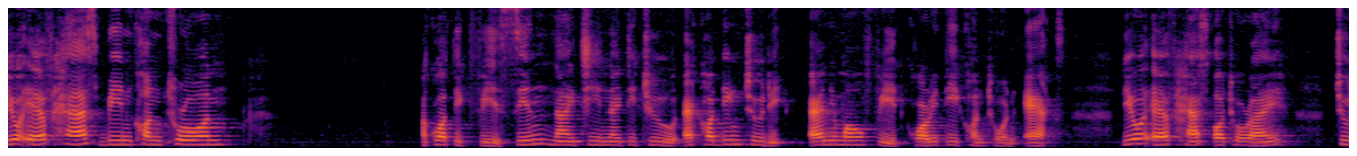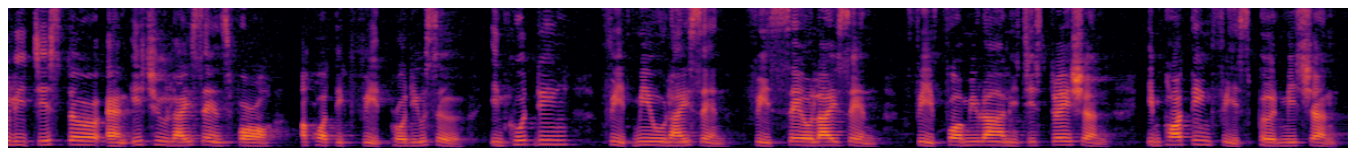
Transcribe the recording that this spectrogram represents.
DOF has been controlling aquatic feed since 1992 according to the Animal Feed Quality Control Act. DOF has authorized to register and issue license for aquatic feed producer, including feed mill license, feed sale license, feed formula registration, importing feeds permission.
